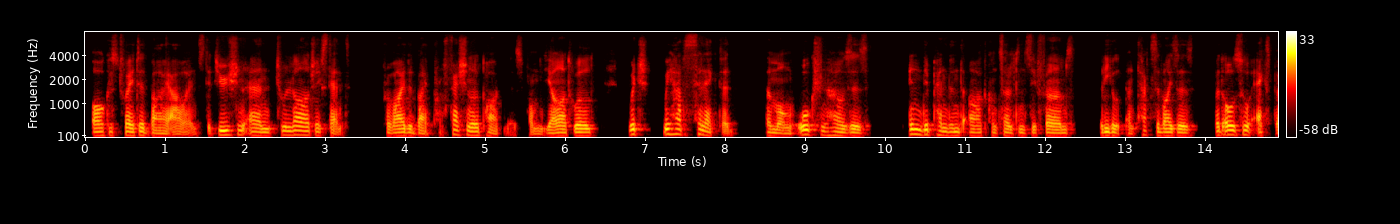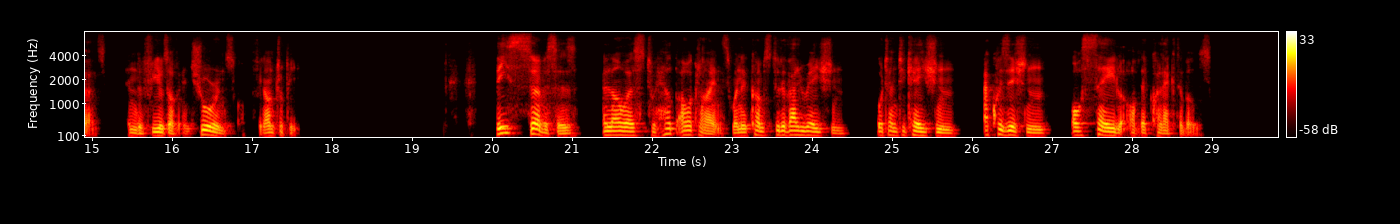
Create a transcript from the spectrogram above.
orchestrated by our institution and to a large extent provided by professional partners from the art world, which we have selected among auction houses, independent art consultancy firms, legal and tax advisors, but also experts in the fields of insurance or philanthropy. These services allow us to help our clients when it comes to the valuation, authentication, acquisition, or sale of their collectibles.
